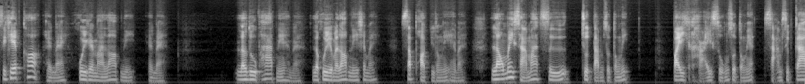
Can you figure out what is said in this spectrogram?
CPF ก็เห็นไหมคุยกันมารอบนี้เห็นไหมเราดูภาพนี้เห็นไหมเราคุยกันมารอบนี้ใช่ไหมซัพพอร์ตอยู่ตรงนี้เห็นไหมเราไม่สามารถซื้อจุดต่ำสุดตรงนี้ ไปขายสูงสุดตรงนี้สามสิบเก้า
